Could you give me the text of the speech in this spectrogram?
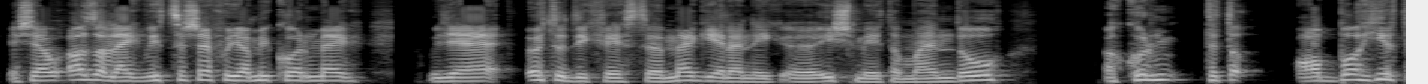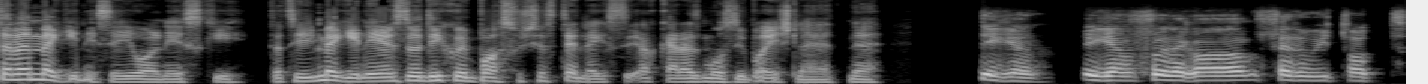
És az a legviccesebb, hogy amikor meg ugye ötödik résztől megjelenik ö, ismét a Mendo, akkor tehát abban hirtelen megint is jól néz ki. Tehát így megint érződik, hogy basszus, ez tényleg akár ez moziba is lehetne. Igen, igen, főleg a felújított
